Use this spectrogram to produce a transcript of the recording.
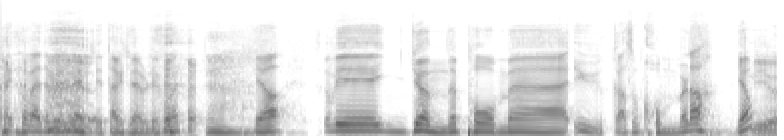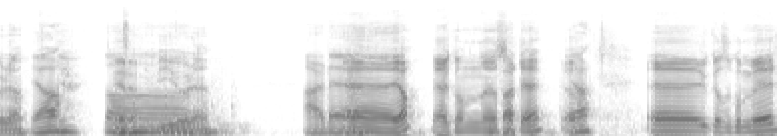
det kommer jeg til å bli veldig takknemlig for. Ja, Skal vi gønne på med uka som kommer, da? Ja. Vi gjør det. Ja, da Vi gjør Vi gjør det. er det Eh, ja, jeg kan starte. jeg. Ja. Ja. Uh, uka som kommer.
